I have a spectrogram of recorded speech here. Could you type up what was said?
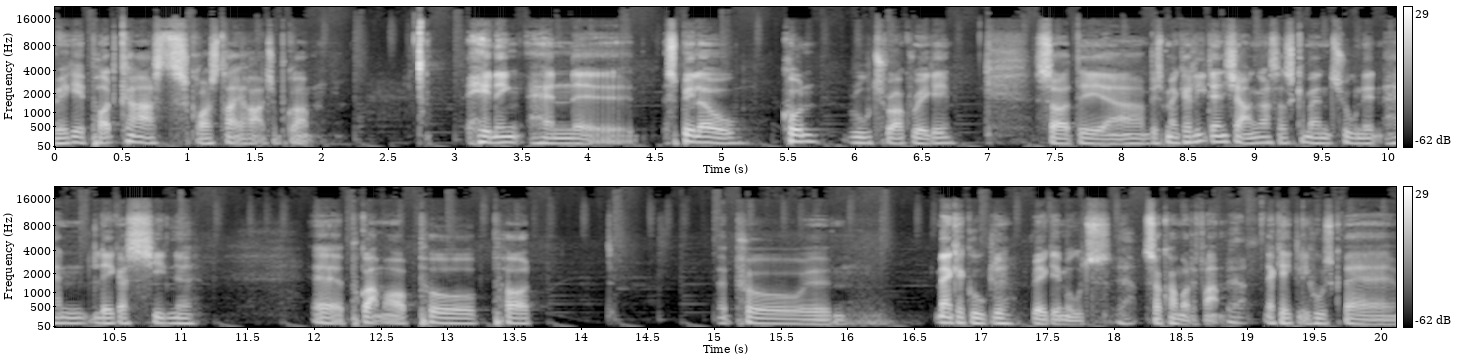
reggae podcast, skråstreg radioprogram. Henning, han øh, spiller jo kun roots rock reggae. Så det er, hvis man kan lide den genre, så skal man tune ind. Han lægger sine øh, programmer op på, på, på øh, man kan google Reggae Moods, Ja. ja. så kommer det frem. Ja. Jeg kan ikke lige huske, hvad,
